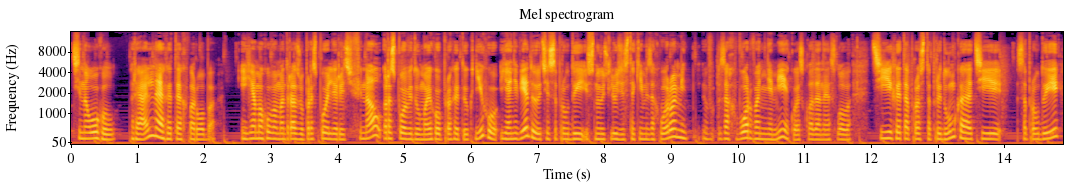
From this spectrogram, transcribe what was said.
ці наогул рэальная гэтая хвароба і я магу вам адразу праспойлерыць фінал расповеду майго пра гэтую кнігу. Я не ведаю ці сапраўды існуюць людзі з такімі захворвамі захворваннямі якое складанае слово ці гэта просто прыдумка ці сапраўды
